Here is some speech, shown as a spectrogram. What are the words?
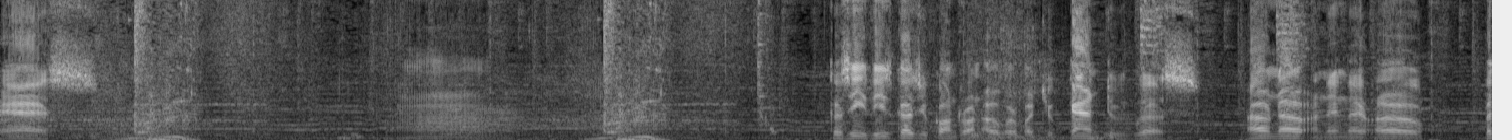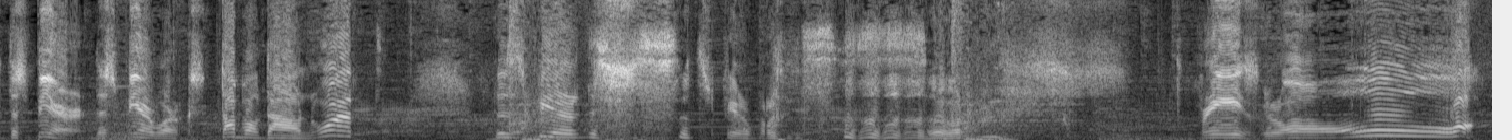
Yes. Cause see, these guys you can't run over, but you can do this. Oh no, and then they oh, but the spear, the spear works. Double down. What? The spear, the spear, bro. Freeze! Oh!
